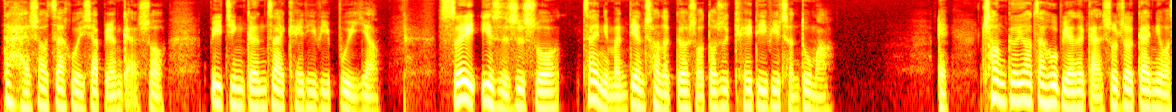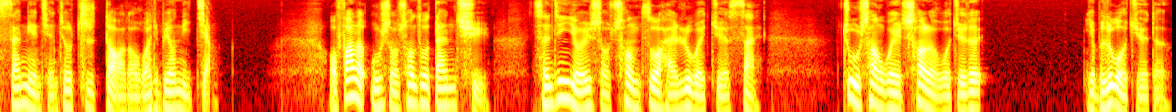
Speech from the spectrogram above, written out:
但还是要在乎一下别人感受。毕竟跟在 KTV 不一样，所以意思是说，在你们店唱的歌手都是 KTV 程度吗？哎，唱歌要在乎别人的感受这个概念，我三年前就知道了，完全不用你讲。我发了五首创作单曲，曾经有一首创作还入围决赛，驻唱我也唱了，我觉得也不是我觉得，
